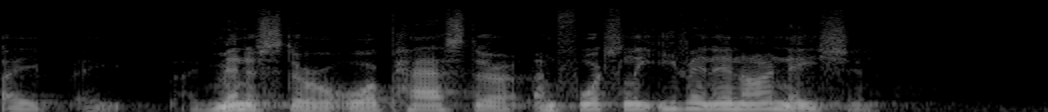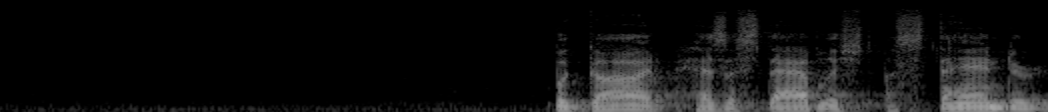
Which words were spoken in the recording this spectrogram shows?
a, a, a minister or a pastor, unfortunately, even in our nation. But God has established a standard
